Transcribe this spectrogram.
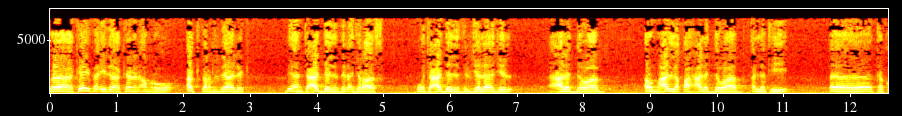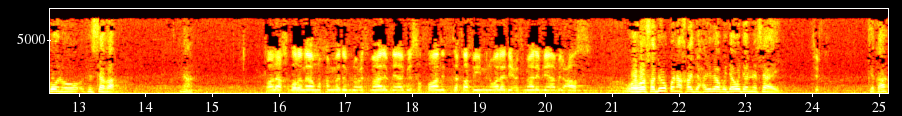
فكيف إذا كان الأمر أكثر من ذلك بأن تعددت الأجراس وتعددت الجلاجل على الدواب أو معلقة على الدواب التي تكون في السفر. نعم. قال أخبرنا محمد بن عثمان بن أبي صفوان الثقفي من ولد عثمان بن أبي العاص. وهو صدوق أخرج حديث أبو داود النسائي. ثقة. ثقة؟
